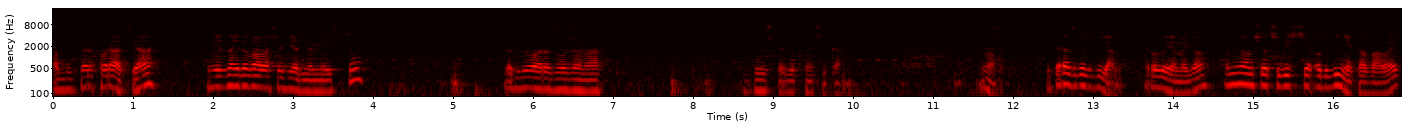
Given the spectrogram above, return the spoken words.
aby perforacja nie znajdowała się w jednym miejscu, lecz była rozłożona wzdłuż tego knocika. No i teraz go zwijamy. Rolujemy go. On nam się oczywiście odwinie kawałek,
